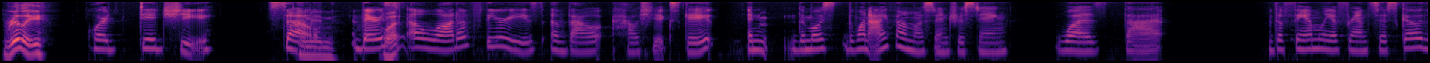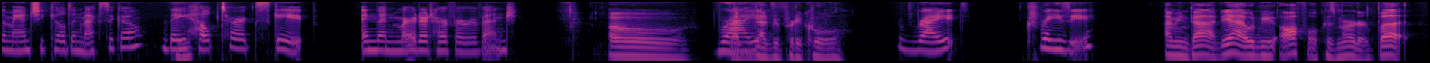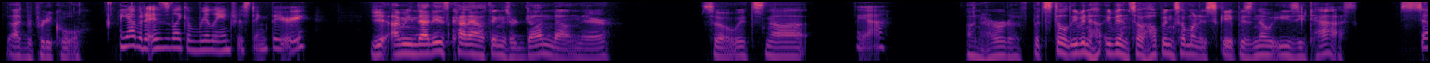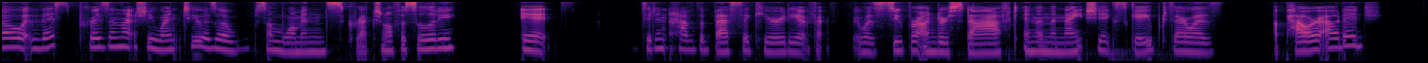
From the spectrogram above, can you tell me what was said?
really. Or did she? So, I mean, there's what? a lot of theories about how she escaped. And the most the one I found most interesting was that the family of Francisco, the man she killed in Mexico, they Mhm. helped her escape and then murdered her for revenge. Oh, Right. that'd be pretty cool. right? Crazy. I mean, bad. Yeah, it would be awful because murder, but that'd be pretty cool. Yeah, but it is like a really interesting theory. Yeah, I mean that is kind of how things are done down there, so it's not Yeah. unheard of. But still, even even so, helping someone escape is no easy task. So this prison that she went to is a some woman's correctional facility. It didn't have the best security. It, it was super understaffed, and then the night she escaped, there was a power outage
